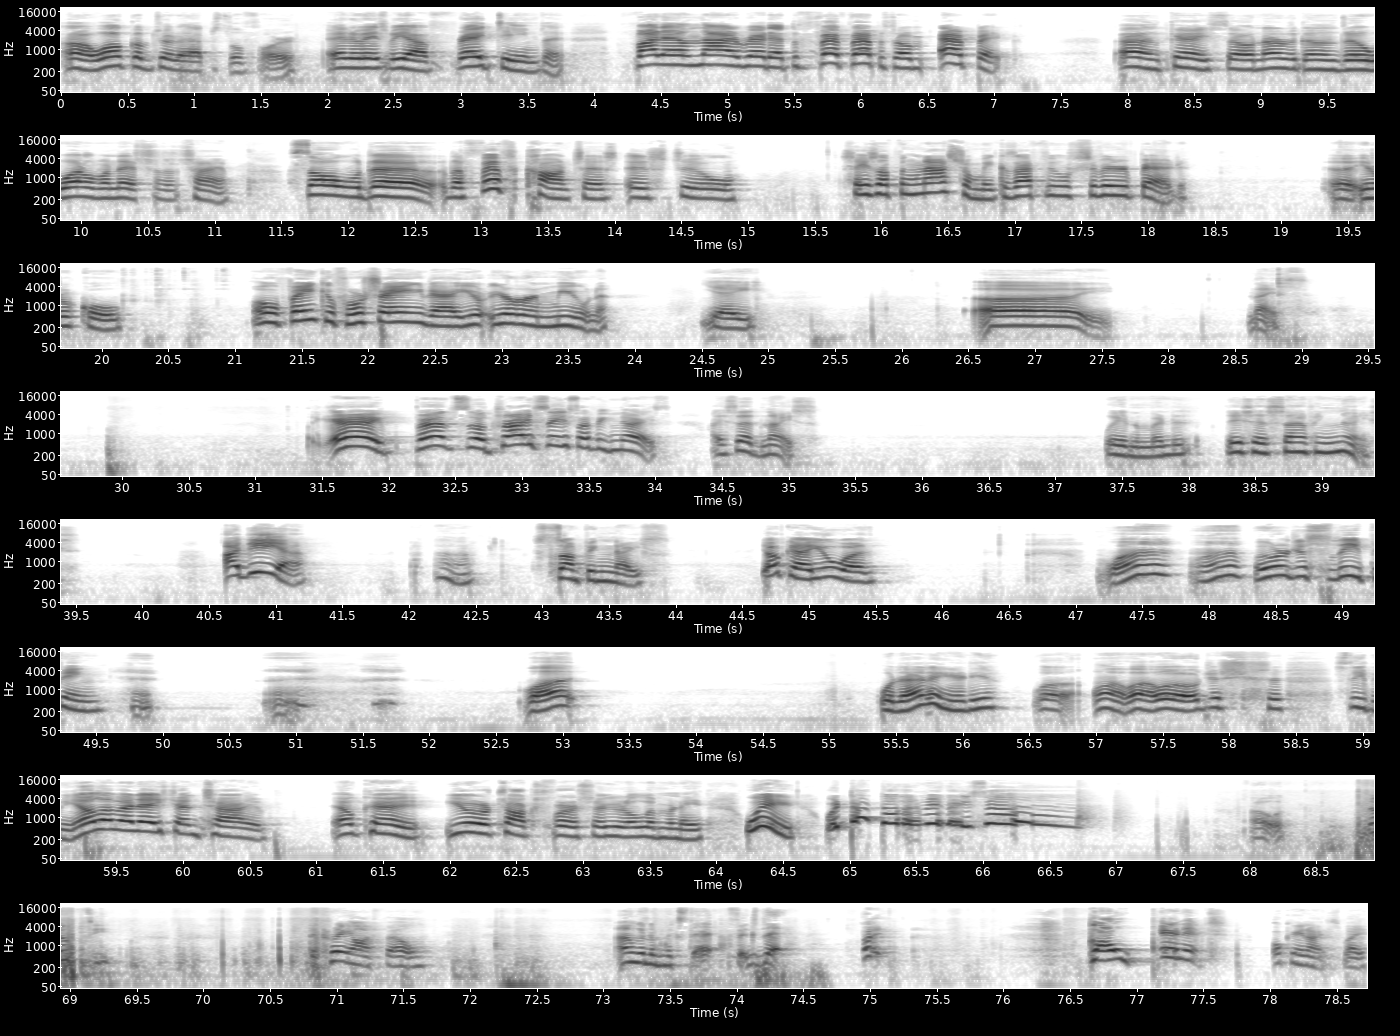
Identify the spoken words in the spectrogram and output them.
Oh, welcome to the episode four. Anyways, we have three teams. Final nine ready at the fifth episode. Epic. Okay, so now we're gonna do one elimination at a time. So the the fifth contest is to say something nice to me because I feel very bad. Uh, you're cold. Oh, thank you for saying that. You're you're immune. Yay. Uh, nice. Hey, Pencil, try to say something nice. I said nice. Wait a minute. They said something nice. Idea! Hmm. Something nice. Okay, you won. What? What? We were just sleeping. what? What did I hear you? Whoa, whoa, whoa, whoa, just sleeping. Elimination time. Okay, you talk first, so you eliminate. Wait, wait, that doesn't make any sense. Oh, oopsie. The crayon fell. I'm gonna mix that, fix that. Right. Go in it. Okay, nice. Bye.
